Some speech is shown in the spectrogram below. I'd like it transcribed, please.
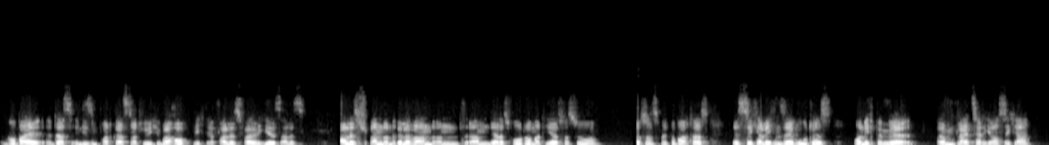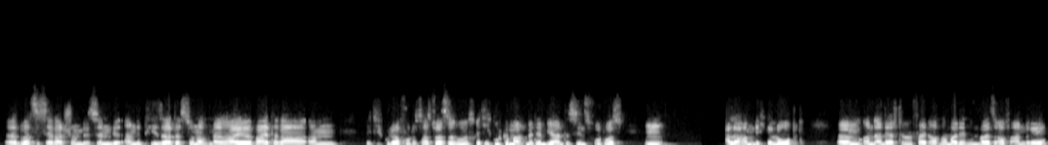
wobei das in diesem Podcast natürlich überhaupt nicht der Fall ist, weil hier ist alles, alles spannend und relevant. Und ähm, ja, das Foto, Matthias, was du, was du uns mitgebracht hast, ist sicherlich ein sehr gutes. Und ich bin mir ähm, gleichzeitig auch sicher, äh, du hast es ja gerade schon ein bisschen angeteasert, dass du noch eine Reihe weiterer ähm, richtig cooler Fotos hast. Du hast das richtig gut gemacht mit den Behind-the-Scenes-Fotos. Mhm. Alle haben dich gelobt. Ähm, und an der Stelle vielleicht auch nochmal den Hinweis auf André.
